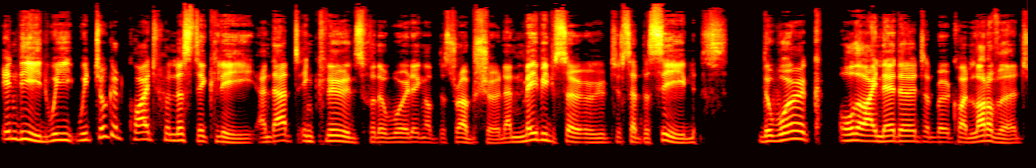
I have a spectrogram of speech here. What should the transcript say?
indeed. We we took it quite holistically, and that includes for the wording of disruption. And maybe so to set the scene, the work, although I led it and wrote quite a lot of it,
